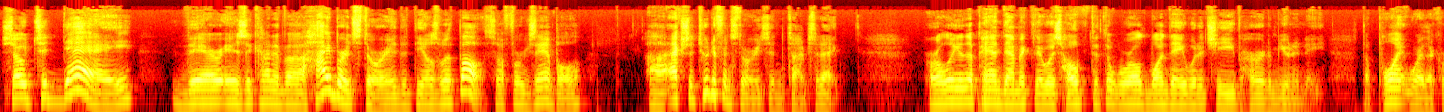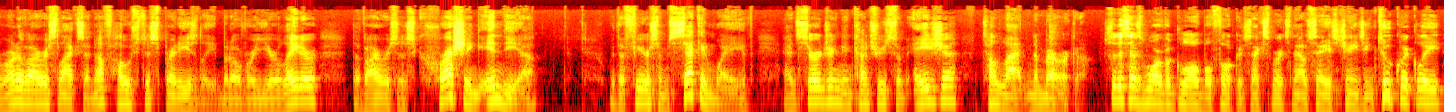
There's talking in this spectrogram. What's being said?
so today there is a kind of a hybrid story that deals with both. So, for example, uh, actually two different stories in the Times today. Early in the pandemic, there was hope that the world one day would achieve herd immunity, the point where the coronavirus lacks enough hosts to spread easily. But over a year later, the virus is crushing India with a fearsome second wave and surging in countries from Asia to Latin America. So this has more of a global focus. Experts now say it's changing too quickly,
